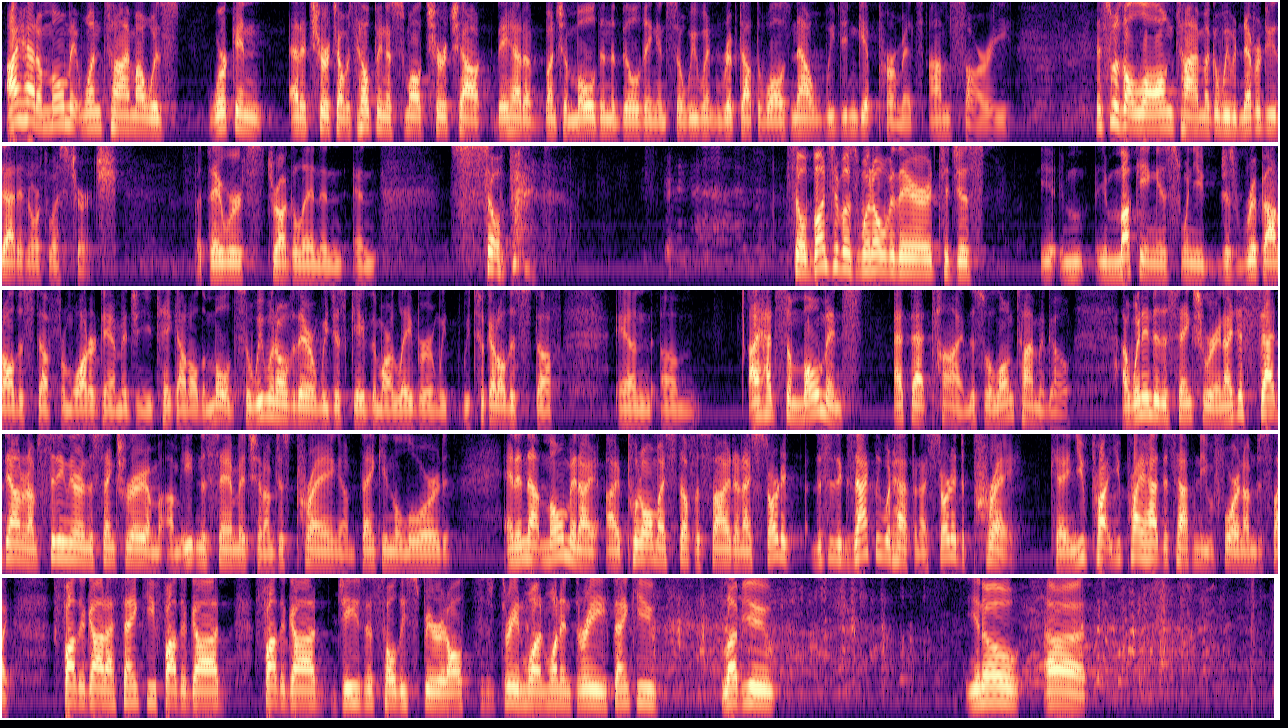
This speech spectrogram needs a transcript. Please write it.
I had a moment one time, I was working at a church. I was helping a small church out. They had a bunch of mold in the building, and so we went and ripped out the walls. Now, we didn't get permits. I'm sorry. This was a long time ago. We would never do that at Northwest Church. But they were struggling, and, and so, so a bunch of us went over there to just mucking is when you just rip out all this stuff from water damage and you take out all the mold. So we went over there and we just gave them our labor and we, we took out all this stuff. And um, I had some moments at that time, this was a long time ago. I went into the sanctuary and I just sat down and I'm sitting there in the sanctuary. I'm, I'm eating a sandwich and I'm just praying. I'm thanking the Lord. And in that moment, I, I put all my stuff aside and I started. This is exactly what happened. I started to pray. Okay, and you've you probably had this happen to you before, and I'm just like, Father God, I thank you, Father God, Father God, Jesus, Holy Spirit, all th- three in one, one in three. Thank you, love you. You know, uh,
